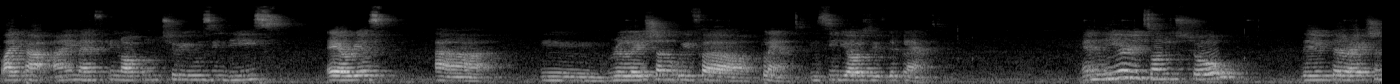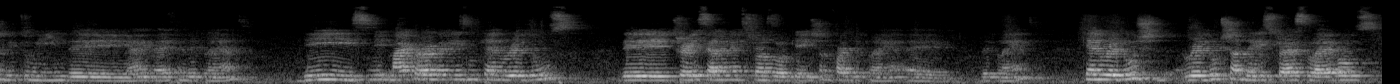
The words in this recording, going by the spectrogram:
like uh, AMF inoculum to use in these areas uh, in relation with a plant, in symbiosis with the plant. And here it's only to show the interaction between the AMF and the plant. This microorganism can reduce the trace elements translocation for the plant, uh, the plant. can reduce reduction the stress levels,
